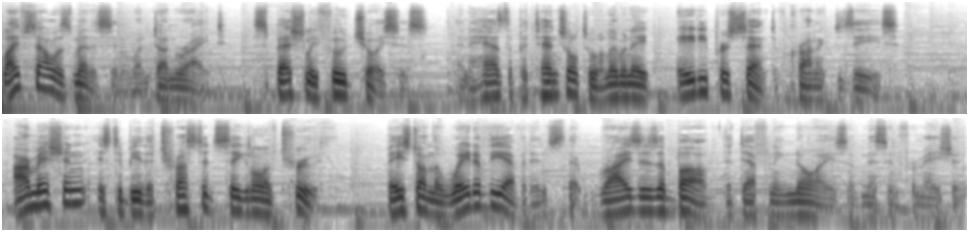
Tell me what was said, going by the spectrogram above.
Lifestyle is medicine when done right, especially food choices, and has the potential to eliminate 80% of chronic disease. Our mission is to be the trusted signal of truth based on the weight of the evidence that rises above the deafening noise of misinformation.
